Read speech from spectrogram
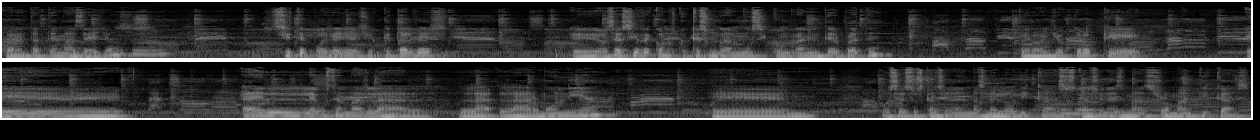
40 temas de ellos, sí te podría yo decir que tal vez, eh, o sea, sí reconozco que es un gran músico, un gran intérprete, pero yo creo que eh, a él le gustan más la, la, la armonía, eh, o sea, sus canciones más melódicas, sus canciones más románticas.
